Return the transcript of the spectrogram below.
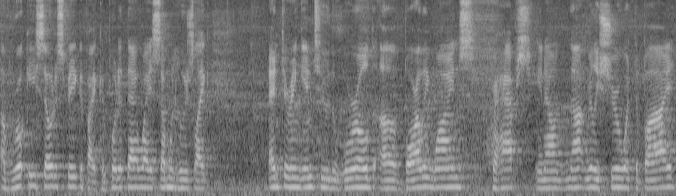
a rookie, so to speak, if I can put it that way, someone who's like entering into the world of barley wines, perhaps, you know, not really sure what to buy.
